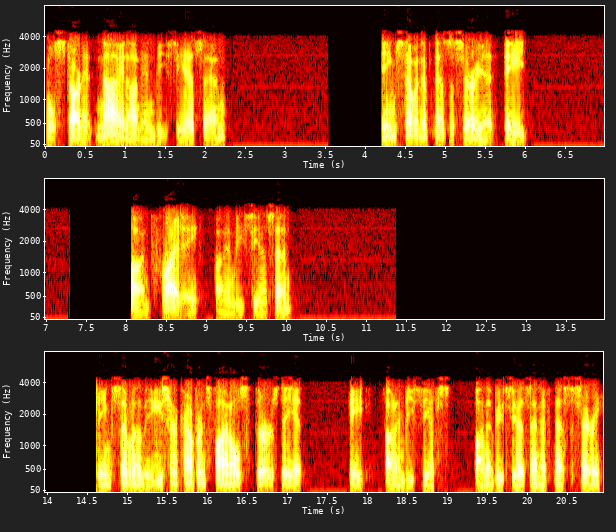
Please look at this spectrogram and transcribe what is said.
will start at nine on NBCSN. Game seven, if necessary, at eight on Friday on NBCSN. Game seven of the Eastern Conference Finals Thursday at eight on NBCS on NBCSN if necessary.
